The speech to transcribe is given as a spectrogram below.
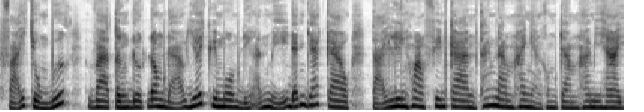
phải chùn bước và từng được đông đảo giới chuyên môn điện ảnh Mỹ đánh giá cao tại Liên hoan phim Cannes tháng 5 2022.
